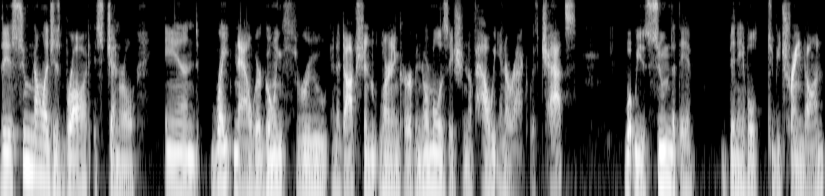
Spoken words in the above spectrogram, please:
The assumed knowledge is broad, it's general, and right now we're going through an adoption learning curve and normalization of how we interact with chats, what we assume that they have been able to be trained on,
